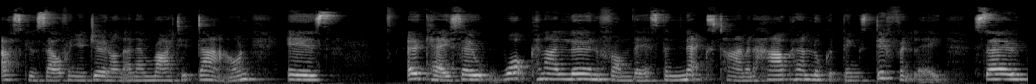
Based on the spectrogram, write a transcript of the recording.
ask yourself in your journal and then write it down is okay, so what can I learn from this the next time and how can I look at things differently? So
